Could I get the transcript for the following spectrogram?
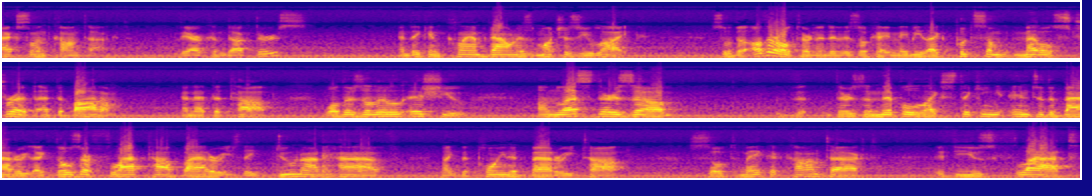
excellent contact. They are conductors, and they can clamp down as much as you like. So the other alternative is okay, maybe like put some metal strip at the bottom and at the top. Well, there's a little issue. Unless there's a there's a nipple like sticking into the battery, like those are flat top batteries. They do not have like the pointed battery top. So to make a contact, if you use flat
